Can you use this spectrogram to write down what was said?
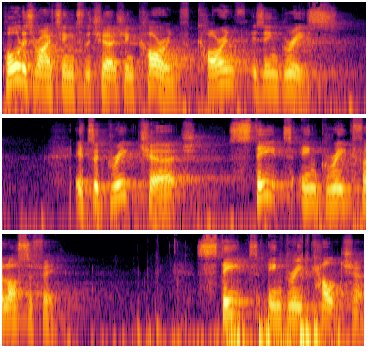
Paul is writing to the church in Corinth. Corinth is in Greece. It's a Greek church steeped in Greek philosophy, steeped in Greek culture.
